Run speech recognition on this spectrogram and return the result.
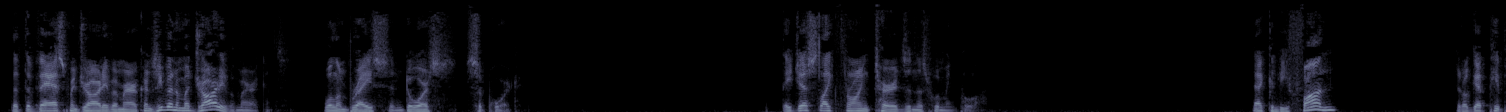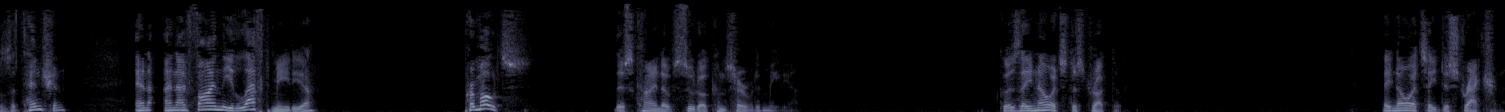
that the vast majority of Americans, even a majority of Americans, will embrace, endorse, support. They just like throwing turds in the swimming pool. That can be fun. It'll get people's attention. And, and I find the left media promotes this kind of pseudo conservative media. Because they know it's destructive. They know it's a distraction.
